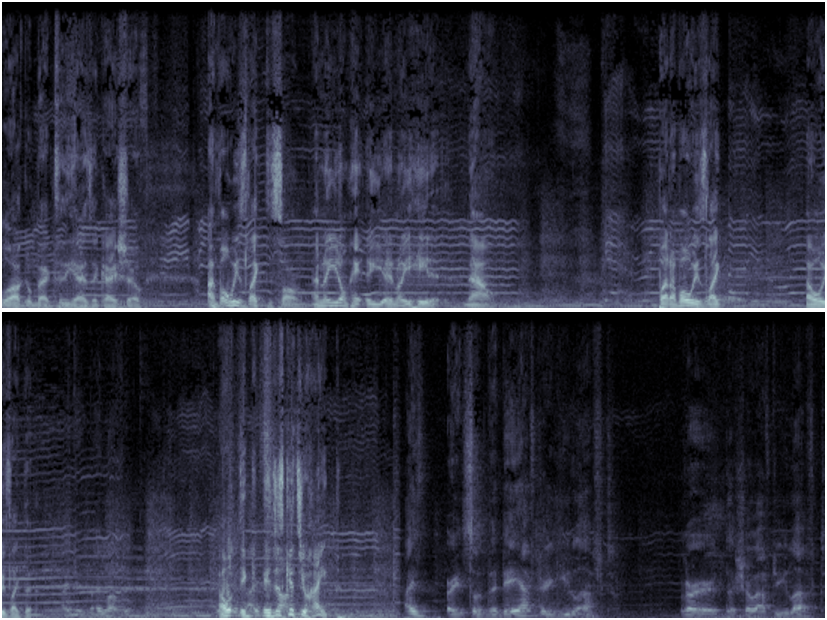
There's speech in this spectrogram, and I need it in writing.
Welcome back to the Isaac Guy Show. I've always liked the song. I know you don't hate. I know you hate it now, but I've always liked. I always liked it. I do. I love it. I, it, just- I it just gets you hyped. I all right. So the day after you left, or the show after you left,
